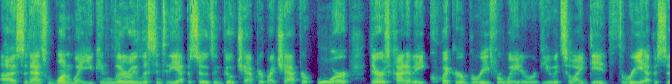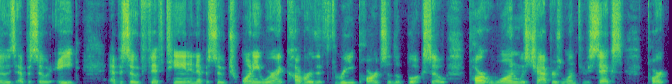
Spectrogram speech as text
Uh, so that's one way. You can literally listen to the episodes and go chapter by chapter, or there's kind of a quicker, briefer way to review it. So I did three episodes, episode eight, episode 15 and episode 20, where I cover the three parts of the book. So, part one was chapters one through six, part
